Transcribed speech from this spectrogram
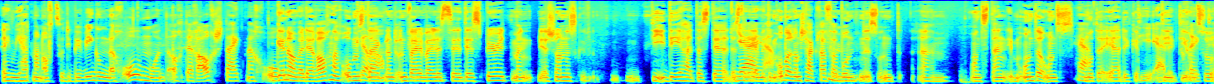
irgendwie hat man oft so die Bewegung nach oben und auch der Rauch steigt nach oben. Genau, weil der Rauch nach oben genau. steigt und, und weil, weil das, der Spirit, man ja schon das, die Idee hat, dass der, dass ja, der ja. mit dem oberen Chakra mhm. verbunden ist und ähm, uns dann eben unter uns ja. Mutter Erde gibt, die, Erde die, die trägt, uns so,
